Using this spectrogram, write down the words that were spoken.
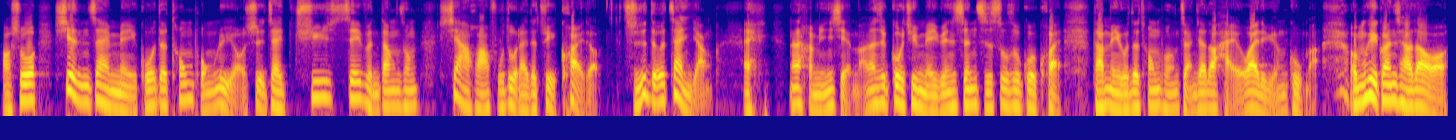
啊说现在美国的通膨率哦是在七 seven 当中下滑幅度来得最快的，值得赞扬。哎。那很明显嘛，那是过去美元升值速度过快，把美国的通膨转嫁到海外的缘故嘛。我们可以观察到哦，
